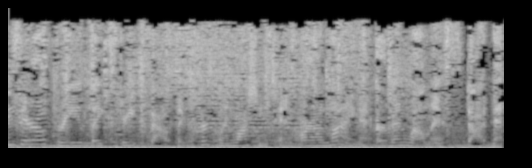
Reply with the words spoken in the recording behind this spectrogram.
103 Lake Street South in Kirkland, Washington, or online at urbanwellness.net.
